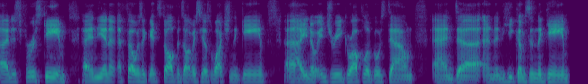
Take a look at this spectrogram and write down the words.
uh, in his first game uh, in the NFL was against Dolphins. Obviously, I was watching the game. Uh, you know, injury, Garoppolo goes down, and uh, and then he comes in the game,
